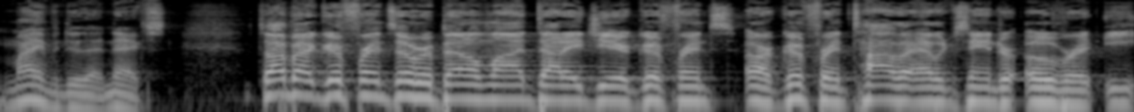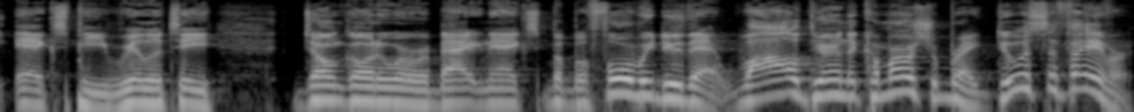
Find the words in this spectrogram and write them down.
Might even do that next. Talk about good friends over at betonline.ag, our good friends, our good friend Tyler Alexander over at EXP Realty. Don't go anywhere. We're back next. But before we do that, while during the commercial break, do us a favor.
